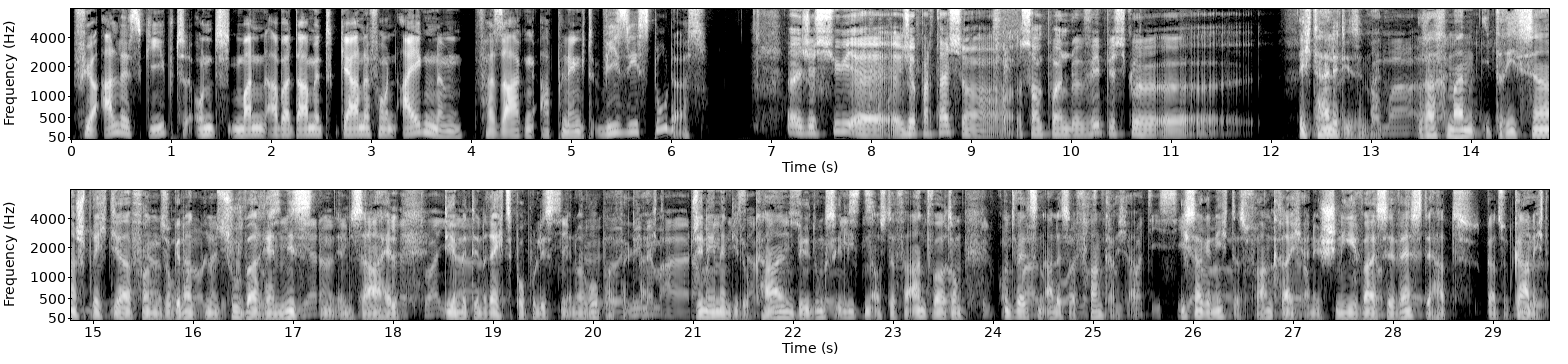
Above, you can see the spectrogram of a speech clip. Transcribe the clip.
für alles gibt und man aber damit gerne von eigenem Versagen ablenkt. Wie siehst du das? Euh, je suis, euh, je partage son, son point de vue puisque euh, Ich teile diese Meinung. Rahman Idrissa spricht ja von sogenannten Souveränisten im Sahel, die er mit den Rechtspopulisten in Europa vergleicht. Sie nehmen die lokalen Bildungseliten aus der Verantwortung und wälzen alles auf Frankreich ab. Ich sage nicht, dass Frankreich eine schneeweiße Weste hat, ganz und gar nicht.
